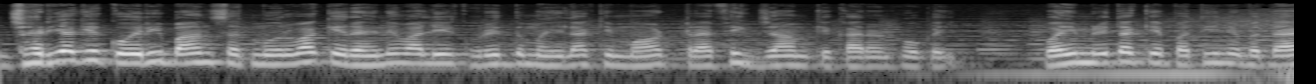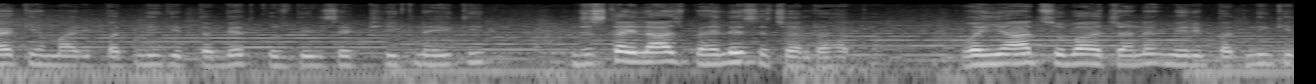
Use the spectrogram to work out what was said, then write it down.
झरिया के कोयरी बाँध सतमुरवा के रहने वाली एक वृद्ध महिला की मौत ट्रैफ़िक जाम के कारण हो गई। वहीं मृतक के पति ने बताया कि हमारी पत्नी की तबीयत कुछ दिन से ठीक नहीं थी, जिसका इलाज पहले से चल रहा था। वहीं आज सुबह अचानक मेरी पत्नी की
